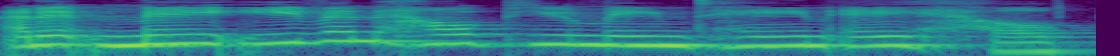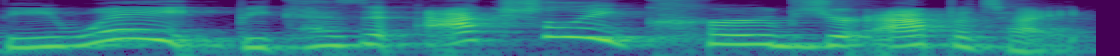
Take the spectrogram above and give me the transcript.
and it may even help you maintain a healthy weight because it actually curbs your appetite.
